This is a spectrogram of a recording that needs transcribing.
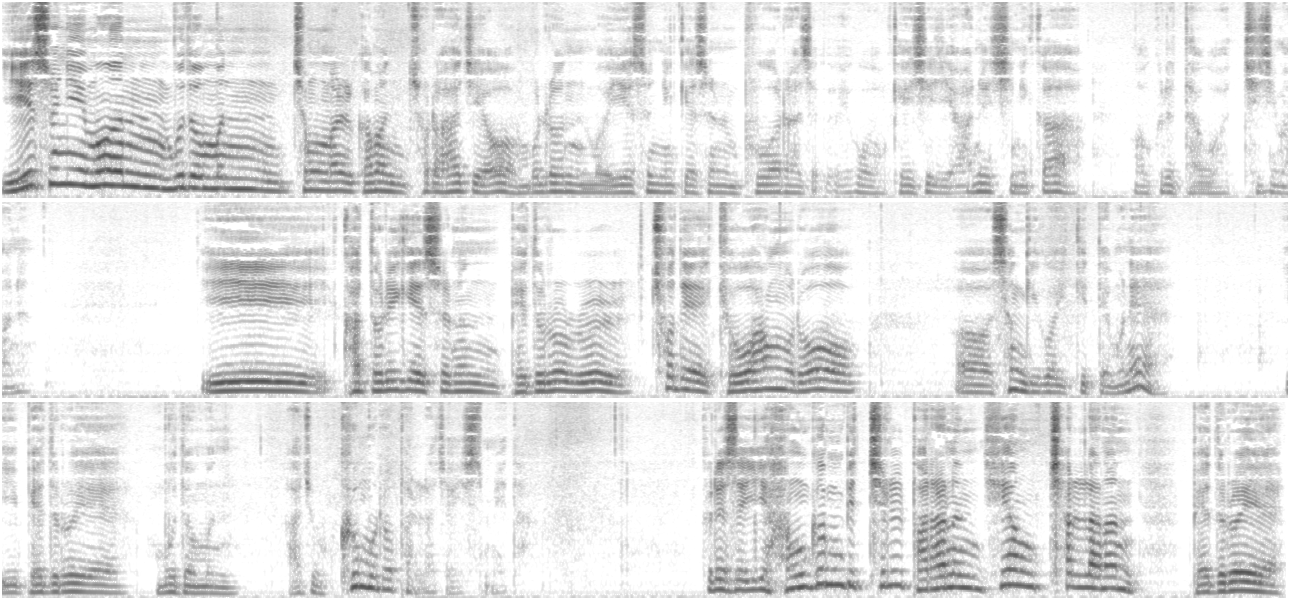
예수님은 무덤은 정말 가만 초라하지요. 물론 뭐 예수님께서는 부활하고 계시지 않으시니까 뭐 그렇다고 치지만은 이 가톨릭에서는 베드로를 초대 교황으로 어, 섬기고 있기 때문에 이 베드로의 무덤은 아주 금으로 발라져 있습니다. 그래서 이 황금빛을 발하는 휘황찬란한 베드로의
